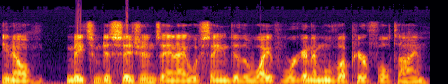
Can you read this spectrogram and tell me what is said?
you know, made some decisions, and I was saying to the wife, "We're going to move up here full time."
